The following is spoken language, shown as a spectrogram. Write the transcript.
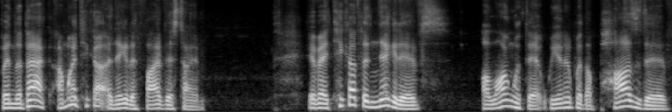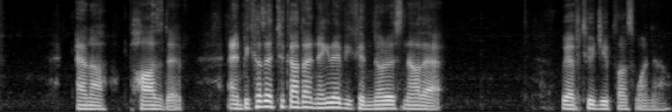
But in the back, I'm going to take out a negative 5 this time. If I take out the negatives along with it, we end up with a positive and a positive. And because I took out that negative, you can notice now that we have 2g plus 1 now.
